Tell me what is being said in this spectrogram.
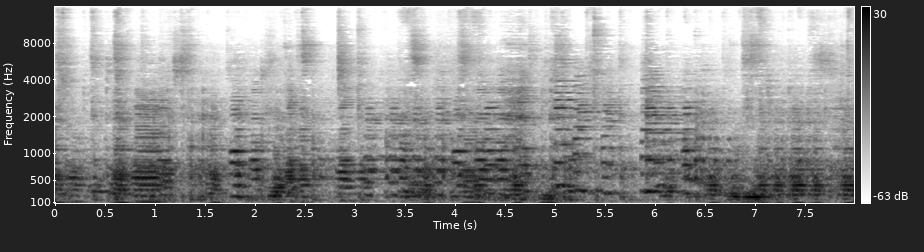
Thank you.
